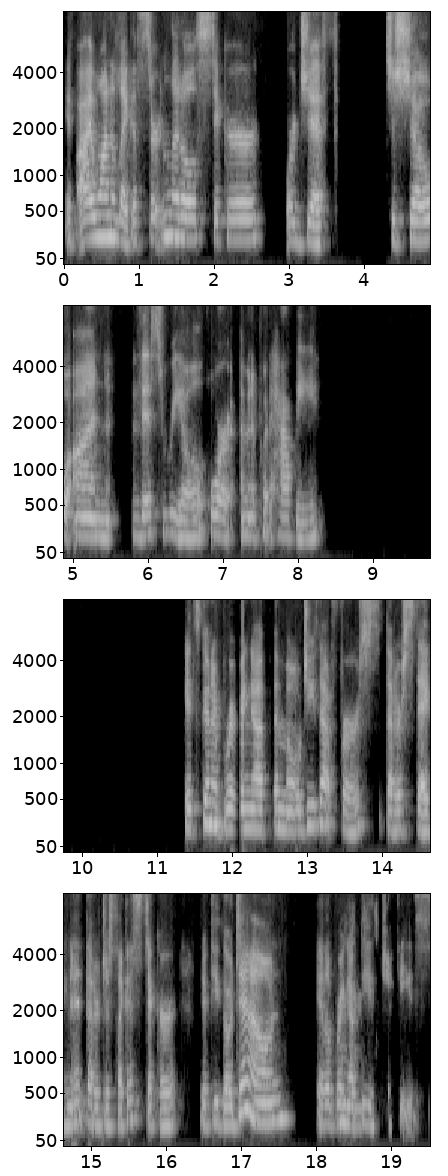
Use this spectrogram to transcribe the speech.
If I wanted like a certain little sticker or GIF to show on this reel, or I'm going to put happy, it's going to bring up emojis at first that are stagnant, that are just like a sticker. If you go down, it'll bring mm -hmm. up these jiffies.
